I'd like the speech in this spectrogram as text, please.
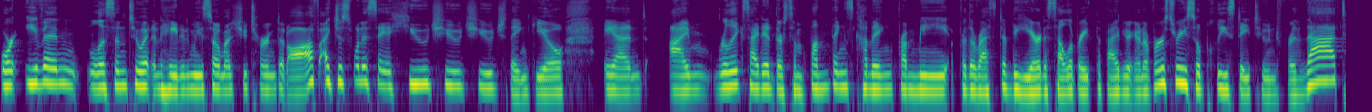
or even listened to it and hated me so much you turned it off. I just want to say a huge, huge, huge thank you. And I'm really excited. There's some fun things coming from me for the rest of the year to celebrate the five year anniversary. So please stay tuned for that.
